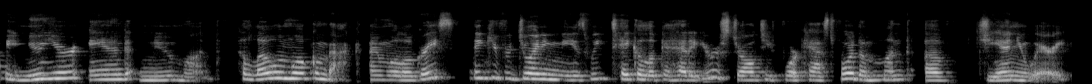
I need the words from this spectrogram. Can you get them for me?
Happy New Year and New Month. Hello and welcome back. I'm Willow Grace. Thank you for joining me as we take a look ahead at your astrology forecast for the month of January.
